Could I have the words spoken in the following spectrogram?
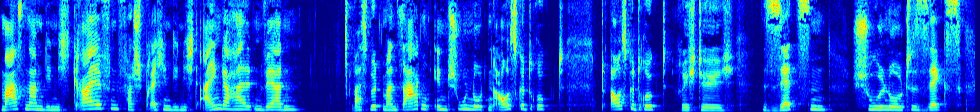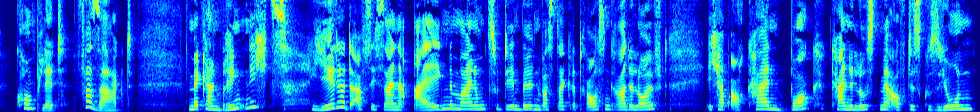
Maßnahmen, die nicht greifen, Versprechen, die nicht eingehalten werden. Was wird man sagen? In Schulnoten ausgedrückt? Ausgedrückt? Richtig Sätzen Schulnote 6 komplett versagt. Meckern bringt nichts. Jeder darf sich seine eigene Meinung zu dem bilden, was da draußen gerade läuft. Ich habe auch keinen Bock, keine Lust mehr auf Diskussionen,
